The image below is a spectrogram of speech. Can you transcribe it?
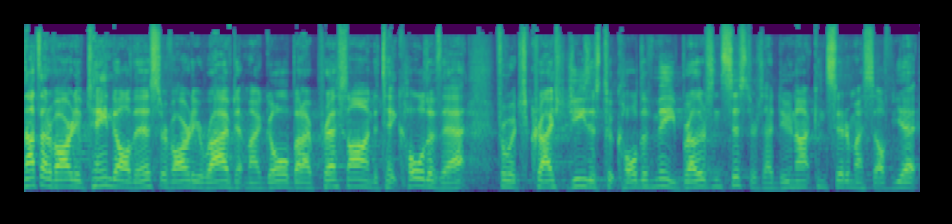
Not that I've already obtained all this or have already arrived at my goal, but I press on to take hold of that for which Christ Jesus took hold of me. Brothers and sisters, I do not consider myself yet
